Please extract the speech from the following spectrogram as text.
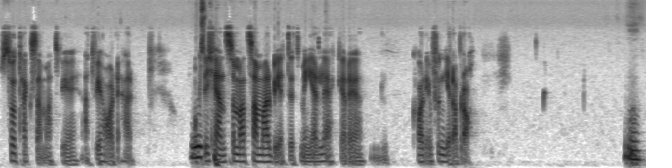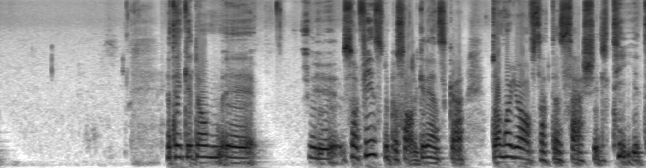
så tacksam att vi, att vi har det här. Och det känns som att samarbetet med er läkare, Karin, fungerar bra. Mm. Jag tänker de eh, eh som finns nu på Salgrenska, de har ju avsatt en särskild tid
